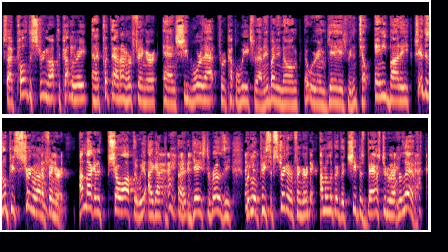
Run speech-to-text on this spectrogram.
So I pulled the string off the cutlery and I put that on her finger and she wore that for a couple of weeks without anybody knowing that we were engaged. We didn't tell anybody. She had this little piece of string around her finger. I'm not going to show off that we, I got uh, engaged to Rosie with a little piece of string on her finger. I'm going to look like the cheapest bastard who ever lived.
